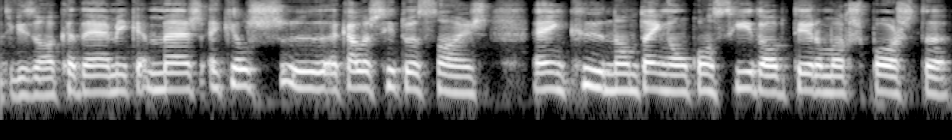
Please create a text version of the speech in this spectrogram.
divisão académica, mas aqueles, uh, aquelas situações em que não tenham conseguido obter uma resposta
